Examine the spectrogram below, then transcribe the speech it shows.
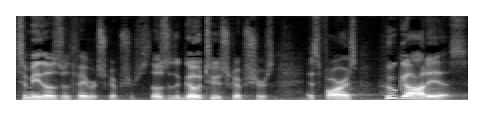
to me, those are the favorite scriptures. Those are the go to scriptures as far as who God is.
